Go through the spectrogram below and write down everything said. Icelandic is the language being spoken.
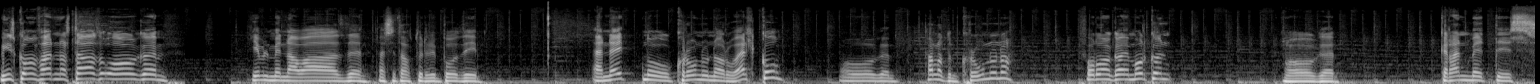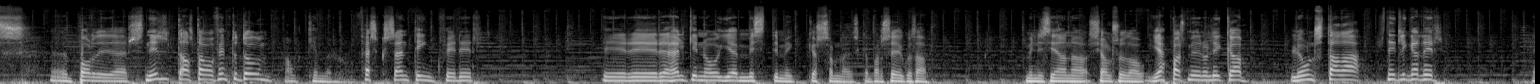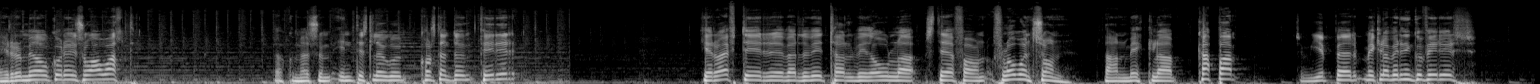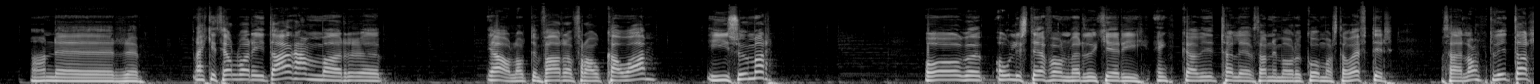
Vínskofan farin að stað og um, ég vil minna á að uh, þessi þáttur er bóði N1 og Krónunar og Elko. Og um, taland um Krónuna forðanga í morgun. Og um, grænmetis uh, borðið er snild alltaf á 50 dögum þá kemur fersk sending fyrir fyrir helgin og ég misti mig gjössamlega, ég skal bara segja ykkur það. Minni síðan að sjálfsögð á Jeppasmiðinu líka. Ljónstaða, snillingarnir þeir eru með okkur eins og áallt þakkum þessum indislegu kostendum fyrir. Hér á eftir verður viðtal við Óla Stefán Flóvensson þann mikla kappa sem ég ber mikla virðingu fyrir. Hann er eh, ekki þjálfari í dag hann var eh, já, látum fara frá K.A. í sumar. Og uh, Óli Stefán verður hér í enga viðtali ef þannig maður komast á eftir það er langt viðtal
